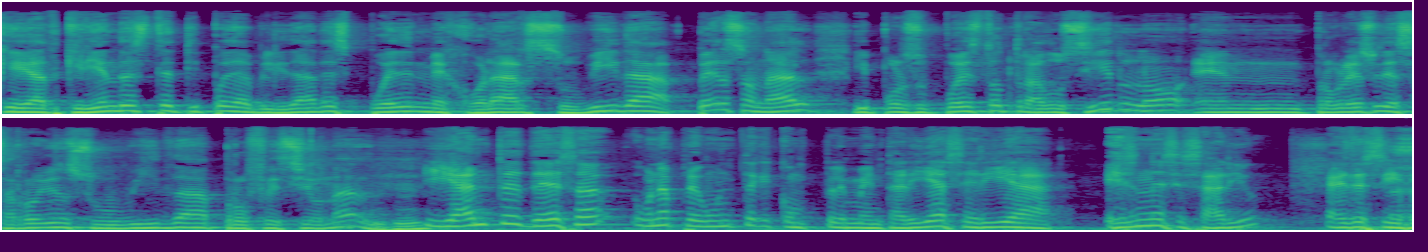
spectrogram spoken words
que adquiriendo este tipo de habilidades pueden mejorar su vida personal y, por supuesto, traducirlo en progreso y desarrollo en su vida profesional? Y antes de esa, una pregunta que complementaría sería, ¿es necesario? Es decir,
